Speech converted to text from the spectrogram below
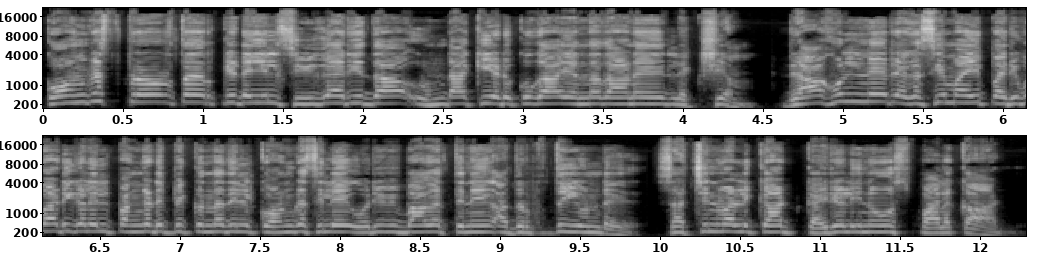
കോൺഗ്രസ് പ്രവർത്തകർക്കിടയിൽ സ്വീകാര്യത ഉണ്ടാക്കിയെടുക്കുക എന്നതാണ് ലക്ഷ്യം. രാഹുലിനെ രഹസ്യമായി പരിപാടികളിൽ പങ്കെടുപ്പിക്കുന്നതിൽ കോൺഗ്രസിലെ ഒരു വിഭാഗത്തിന് അതൃപ്തിയുണ്ട്. സച്ചിൻ വള്ളിക്കാട് കൈരളിനോസ് പാലക്കാട്.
